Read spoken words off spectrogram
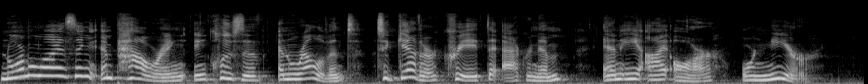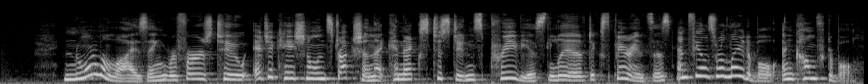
Normalizing, empowering, inclusive, and relevant together create the acronym NEIR or NEAR. Normalizing refers to educational instruction that connects to students' previous lived experiences and feels relatable and comfortable.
